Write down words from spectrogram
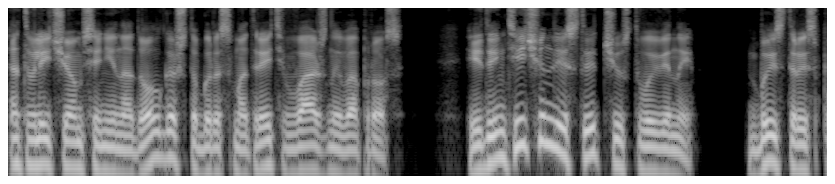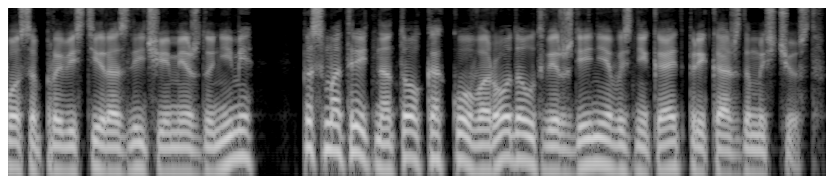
Отвлечемся ненадолго, чтобы рассмотреть важный вопрос. Идентичен ли стыд чувству вины? Быстрый способ провести различие между ними — посмотреть на то, какого рода утверждение возникает при каждом из чувств.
